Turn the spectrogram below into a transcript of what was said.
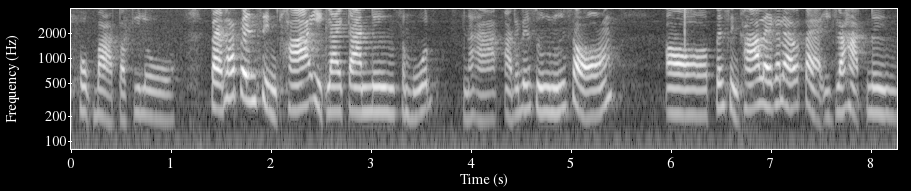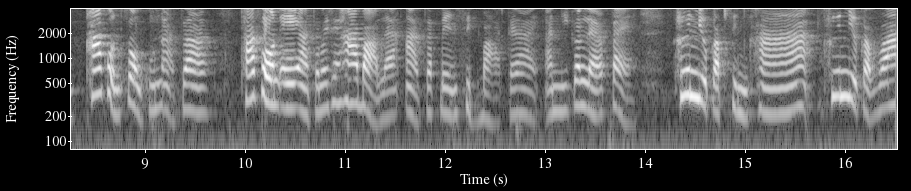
6 บาทต่อกิโล แต่ถ้าเป็นสินค้าอีกรายการหนึ่งสมมตินะคะอาจจะเป็น0ูนย์สองเอ่อเป็นสินค้าอะไรก็แล้วแต่อีกรหัสหนึ่งค่าขนส่งคุณอาจจะ ถ้าโซน A อาจจะไม่ใช่ 5 บาทแล้วอาจจะเป็น 10 บาทก็ได้ อันนี้ก็แล้วแต่ขึ้นอยู่กับสินค้า ขึ้นอยู่กับว่า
